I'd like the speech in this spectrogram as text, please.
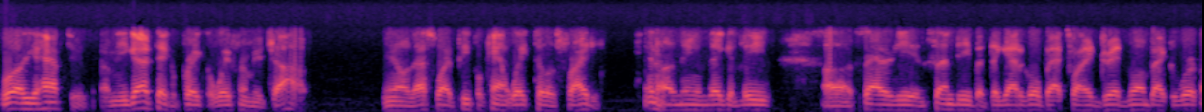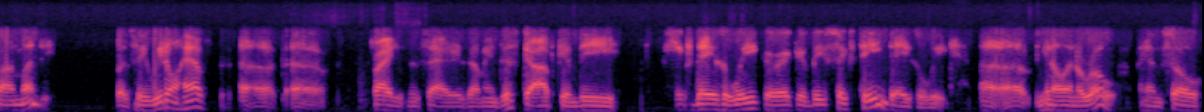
Well, you have to. I mean, you got to take a break away from your job. You know, that's why people can't wait till it's Friday. You know what I mean? They could leave uh, Saturday and Sunday, but they got to go back. So I dread going back to work on Monday. But see, we don't have uh, uh, Fridays and Saturdays. I mean, this job can be six days a week, or it could be 16 days a week. Uh, you know, in a row. And so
